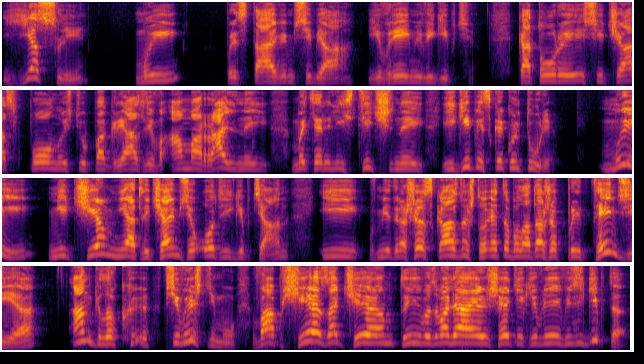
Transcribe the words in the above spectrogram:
Если мы представим себя евреями в Египте, которые сейчас полностью погрязли в аморальной, материалистичной египетской культуре, мы ничем не отличаемся от египтян, и в Мидраше сказано, что это была даже претензия ангелов к Всевышнему. «Вообще зачем ты вызволяешь этих евреев из Египта?»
